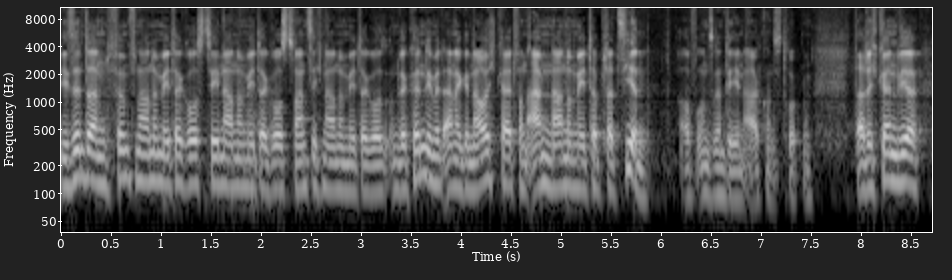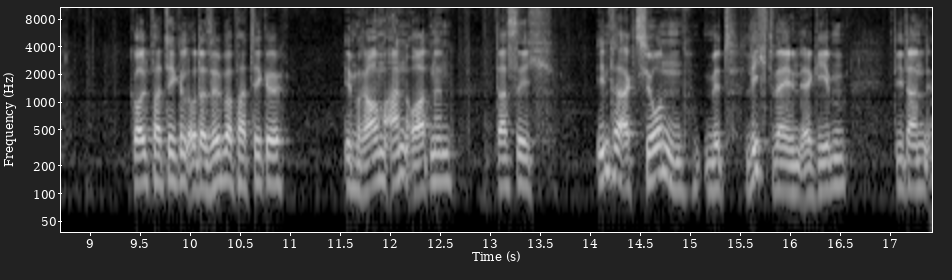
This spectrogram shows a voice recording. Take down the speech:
Die sind dann 5 Nanometer groß, 10 Nanometer groß, 20 Nanometer groß und wir können die mit einer Genauigkeit von einem Nanometer platzieren auf unseren DNA-Konstrukten. Dadurch können wir Goldpartikel oder Silberpartikel im Raum anordnen, dass sich Interaktionen mit Lichtwellen ergeben, die dann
